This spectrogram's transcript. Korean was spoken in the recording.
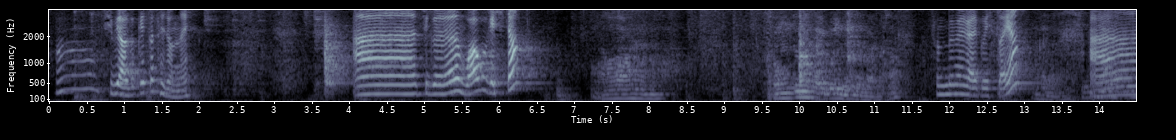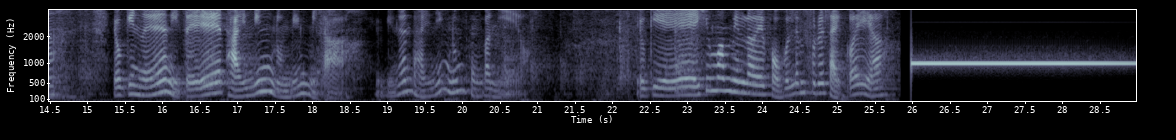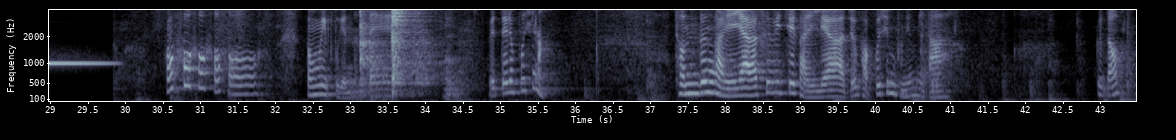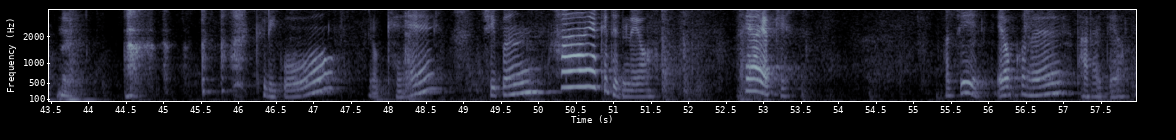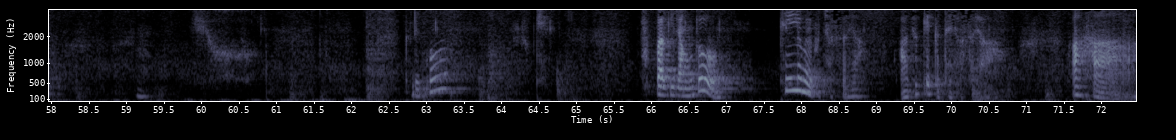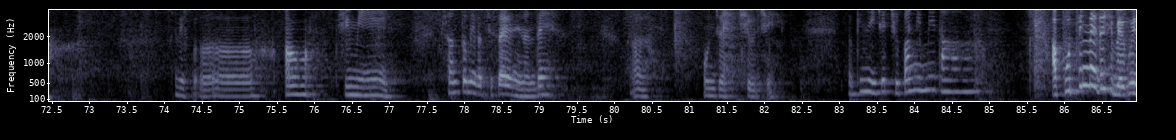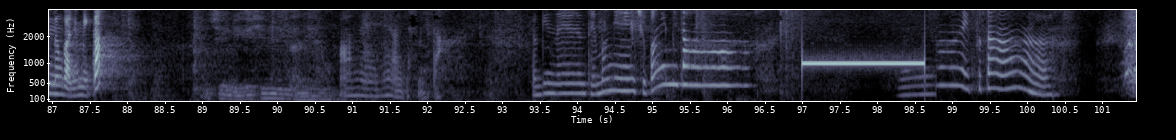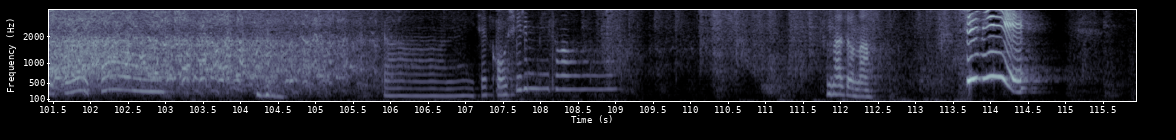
아, 집이 아주 깨끗해졌네. 아, 지금 뭐 하고 계시죠? 아, 정등을 달고 있는 거 말이죠? 전등을 갈고 있어요? 네. 아, 여기는 이제 다이닝 룸입니다. 여기는 dining room 공간이에요. 여기에 허먼 밀러의 버블 램프를 달 거예요. 호호호호호. 너무 이쁘겠는데. 어, 왜 때려 부시나? 전등 갈랴, 스위치 갈랴 아주 바쁘신 분입니다. 그죠? 네. 그리고 이렇게 집은 하얗게 됐네요. 새하얗게. 아직 에어컨을 달아야 돼요. 그리고 이렇게 북박이장도 필름을 붙였어요. 아주 깨끗해졌어요. 아하. 그리고 아우 짐이 산더미 같이 쌓여 있는데 아유 언제 치우지? 여기는 이제 주방입니다. 아 보찜 매듯이 메고 있는 거 아닙니까? 지금 이게 쉬운 일이 아니에요. 아 네 알겠습니다. 여기는 대망의 주방입니다. 아 예쁘다. 예뻐요 예뻐. 짠, 이제 거실입니다. 그나저나. 실비!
